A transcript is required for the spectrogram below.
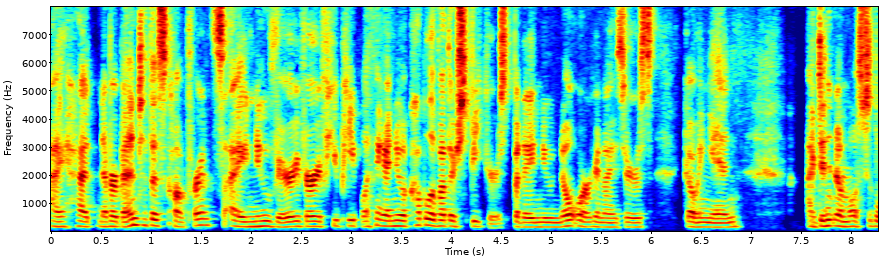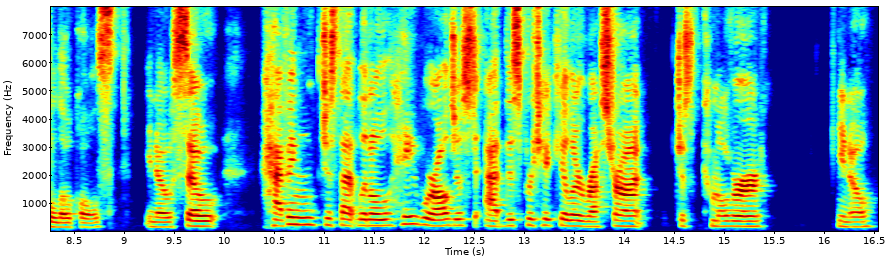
I had never been to this conference. I knew very, very few people. I think I knew a couple of other speakers, but I knew no organizers going in. I didn't know most of the locals, you know. So having just that little, hey, we're all just at this particular restaurant, just come over, you know,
